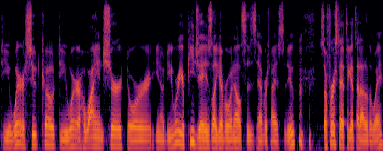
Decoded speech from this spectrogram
do you wear a suit coat? Do you wear a Hawaiian shirt, or you know, do you wear your PJs like everyone else is advertised to do? so first, I have to get that out of the way.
